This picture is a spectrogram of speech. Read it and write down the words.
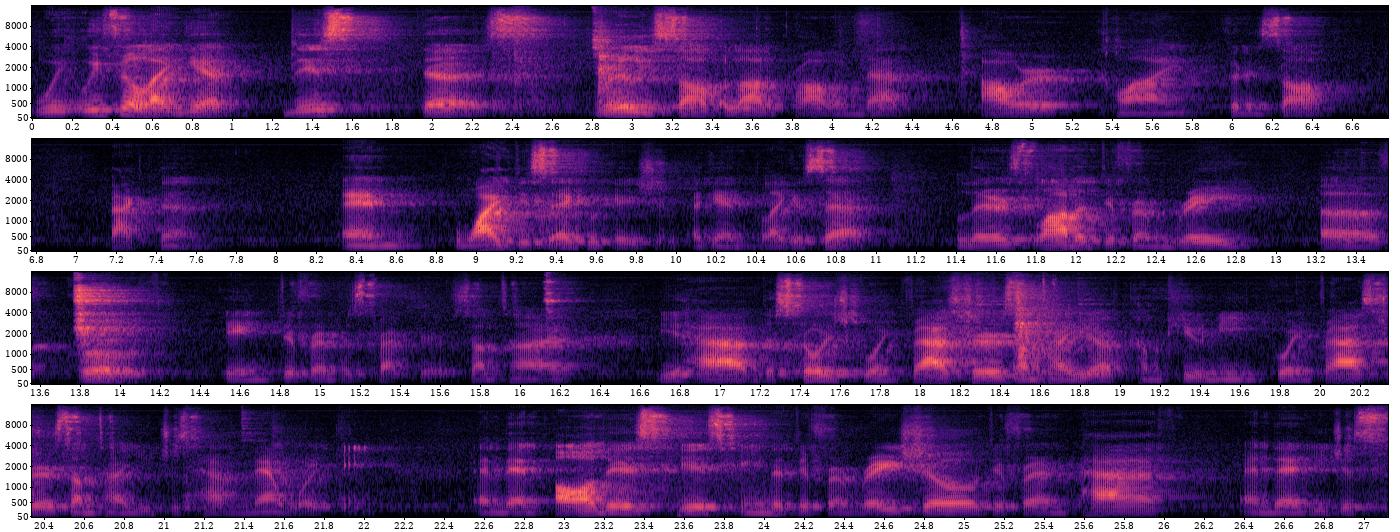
we, we feel like, yeah, this does really solve a lot of problems that our client couldn't solve back then. And why disaggregation? Again, like I said, there's a lot of different rate of growth in different perspectives. Sometimes you have the storage going faster, sometimes you have computing going faster, sometimes you just have networking. And then all this is in the different ratio, different path, and then you just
